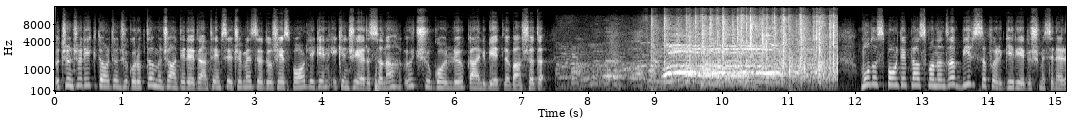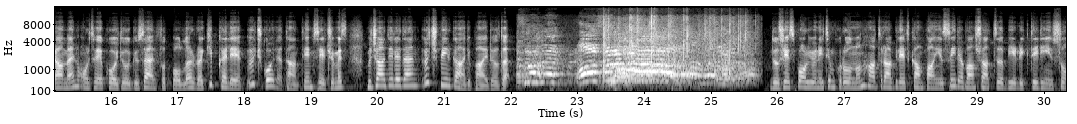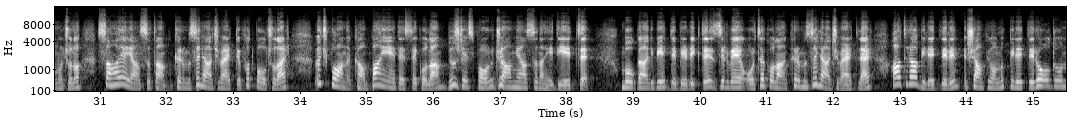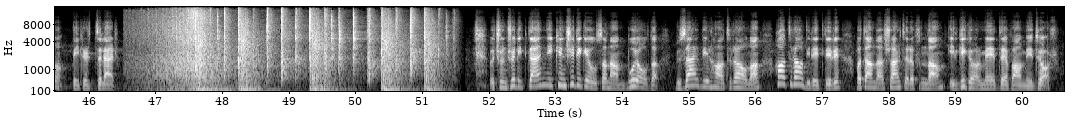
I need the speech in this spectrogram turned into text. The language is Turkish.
Üçüncü lig dördüncü grupta mücadele eden temsilcimiz Düzcespor ligin ikinci yarısına 3 gollü galibiyetle başladı. Muğla Spor deplasmanında 1-0 geriye düşmesine rağmen ortaya koyduğu güzel futbolla rakip kaleye 3 gol atan temsilcimiz mücadeleden 3-1 galip ayrıldı. Düzce Spor Yönetim Kurulu'nun hatıra bilet kampanyası ile başlattığı birlikteliğin sonucunu sahaya yansıtan Kırmızı Lacivertli futbolcular 3 puanı kampanyaya destek olan Düzce Spor camiasına hediye etti. Bu galibiyetle birlikte zirveye ortak olan Kırmızı Lacivertliler hatıra biletlerin şampiyonluk biletleri olduğunu belirttiler. Üçüncü ligden ikinci lige uzanan bu yolda güzel bir hatıra olan hatıra biletleri vatandaşlar tarafından ilgi görmeye devam ediyor.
